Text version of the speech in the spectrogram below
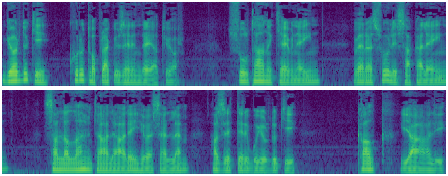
Gördü ki kuru toprak üzerinde yatıyor. Sultanı Kevneyn ve Resûl-i Sakaleyn sallallahu teala aleyhi ve sellem hazretleri buyurdu ki: Kalk ya Ali.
